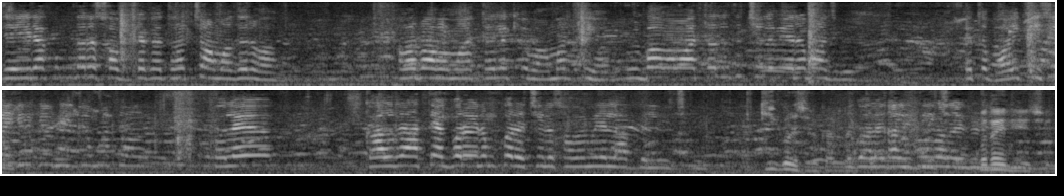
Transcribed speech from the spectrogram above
যে এইরকম দ্বারা সব জায়গাতে হচ্ছে আমাদেরও হবে। আমার বাবা মার থাকলে কি হবে? আমার কি হবে? বাবা মার থাকলে তো ছেলে মেয়েরা বাঁচবে। এ তো ভয় কিসে বলে কাল রাতে একবার এরকম করেছিল সবাই মিলে লাভ বেরিয়েছিল কি করেছিল কাল গলায় দিয়েছিল। কোথায় দিয়েছিল?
